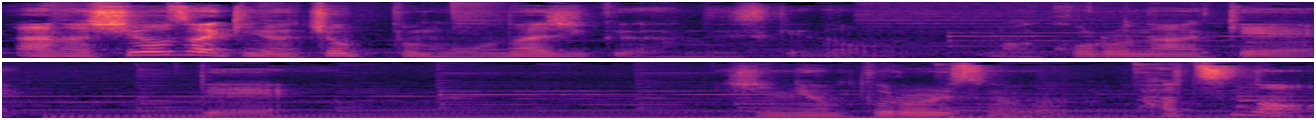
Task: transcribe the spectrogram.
あの塩崎のチョップも同じくなんですけど、まあ、コロナ明けで新日本プロレスの初の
